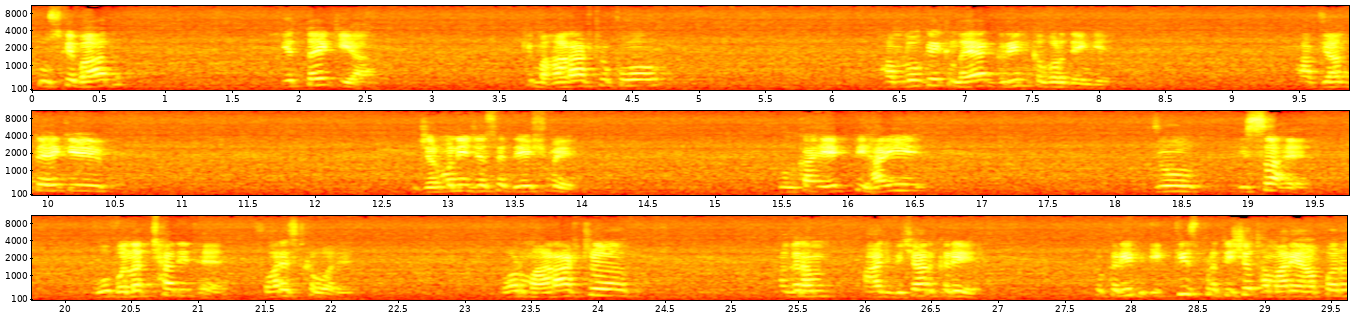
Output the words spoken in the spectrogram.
तो उसके बाद ये तय किया कि महाराष्ट्र को हम लोग एक नया ग्रीन कवर देंगे। आप जानते हैं कि जर्मनी जैसे देश में उनका एक तिहाई जो हिस्सा है, वो वनाच्छादित है फॉरेस्ट कवर है। और महाराष्ट्र, अगर हम आज विचार करें तो करीब 21 प्रतिशत हमारे यहाँ पर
